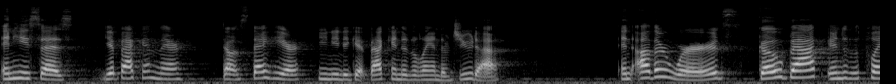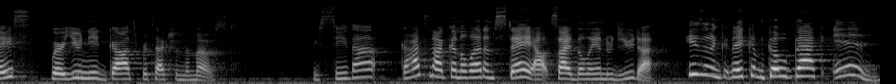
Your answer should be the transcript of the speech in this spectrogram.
and he says, Get back in there. Don't stay here. You need to get back into the land of Judah. In other words, go back into the place where you need God's protection the most. You see that? God's not going to let him stay outside the land of Judah. He's going to make him go back in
